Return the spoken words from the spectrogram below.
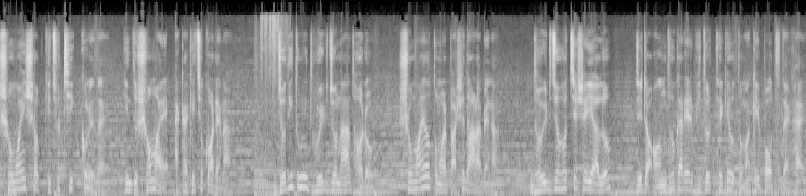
সময় সব কিছু ঠিক করে দেয়, কিন্তু সময় একা কিছু করে না। যদি তুমি ধৈর্য না ধরো, সময়ও তোমার পাশে দাঁড়াবে না। ধৈর্য হচ্ছে সেই আলো যেটা অন্ধকারের ভিতর থেকেও তোমাকে পথ দেখায়।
